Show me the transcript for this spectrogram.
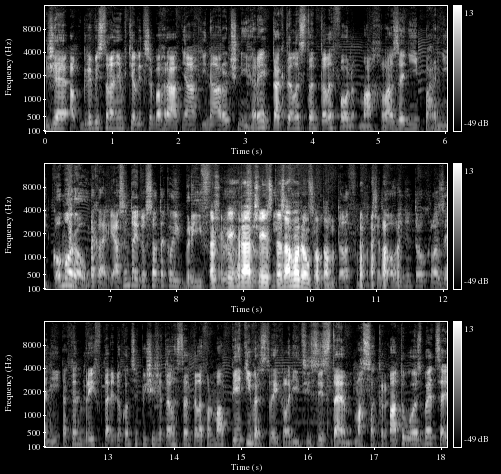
že a kdybyste na něm chtěli třeba hrát nějaký náročný hry, tak tenhle ten telefon má chlazení parní komorou. Takhle, já jsem tady dostal takový brief. Takže eh, vy hráči jste za vodou potom. telefonu. A třeba ohledně toho chlazení, tak ten brief tady dokonce píše, že tenhle ten telefon má pětivrstvý chladící systém. Masakr. Má tu USB-C,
